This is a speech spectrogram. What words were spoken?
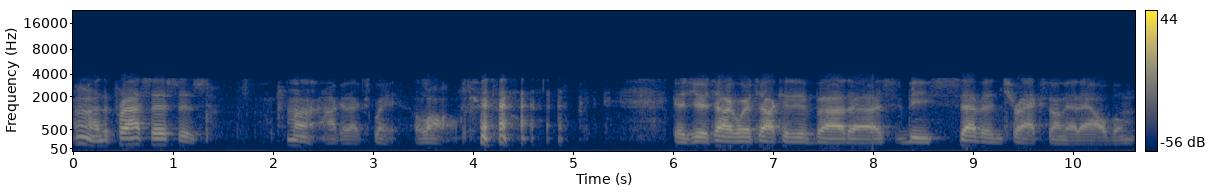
Uh, the process is, uh, how could I explain it? Long. Because you're talking, we're talking about uh, should be seven tracks on that album,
